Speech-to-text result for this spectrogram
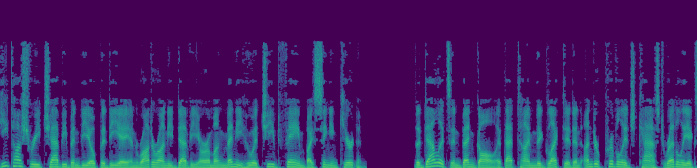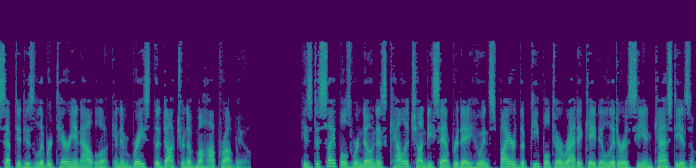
Geetashri Chabibandiopadhyay and Radharani Devi are among many who achieved fame by singing kirtan. The Dalits in Bengal at that time neglected and underprivileged caste readily accepted his libertarian outlook and embraced the doctrine of Mahaprabhu. His disciples were known as Kalachandi Sampraday who inspired the people to eradicate illiteracy and casteism.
